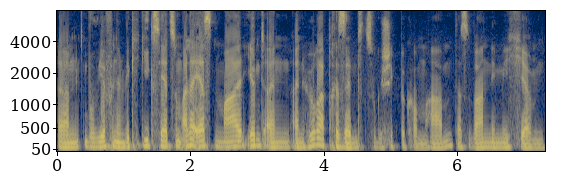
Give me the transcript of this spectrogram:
ähm, wo wir von den Wikigeeks her zum allerersten Mal irgendein ein Hörerpräsent zugeschickt bekommen haben. Das waren nämlich ähm,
